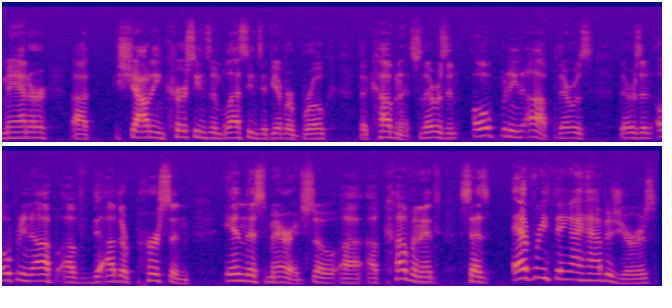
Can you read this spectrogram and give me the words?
manner, uh, shouting cursings and blessings if you ever broke the covenant. So there was an opening up. There was there was an opening up of the other person in this marriage. So uh, a covenant says everything I have is yours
